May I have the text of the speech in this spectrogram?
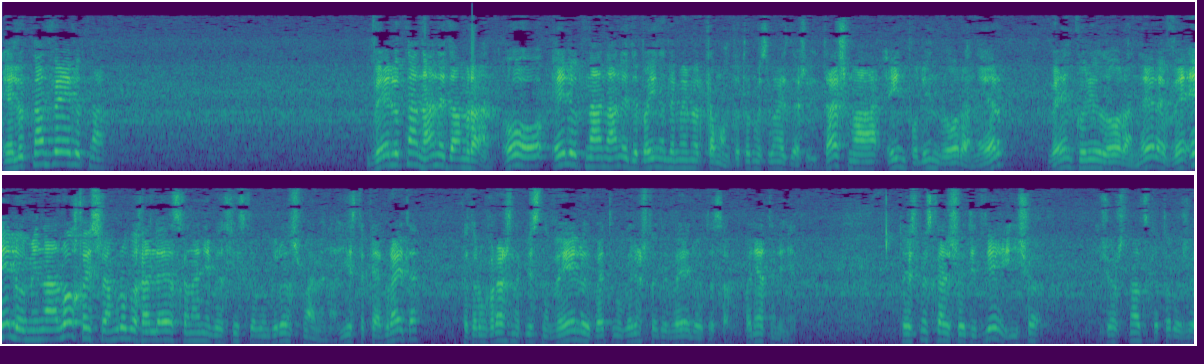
Элютнан в Элютнан. Велютнан аны дамран. О, элютнан аны дебаина лемемер камон, который мы вспоминали дальше. Ташма эйн полин веоранер, вейн курил веоранер, веэлю мина лоха и шамру бахаля с ханани бельхиска бенгурен шмамина. Есть такая брайта, в котором фраза написано веэлю, и поэтому говорим, что это веэлю это самое. Понятно или нет? То есть мы сказали, что эти две и еще, еще 16, которые уже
